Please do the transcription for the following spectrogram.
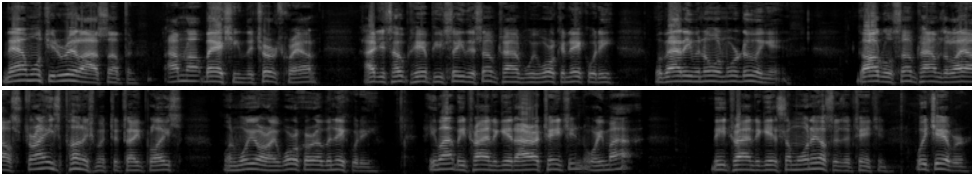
Now I want you to realize something. I'm not bashing the church crowd. I just hope to help you see that sometimes we work iniquity without even knowing we're doing it. God will sometimes allow strange punishment to take place when we are a worker of iniquity. He might be trying to get our attention, or he might be trying to get someone else's attention. Whichever,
